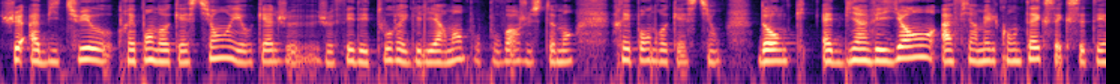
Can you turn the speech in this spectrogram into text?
je suis habituée à répondre aux questions et auxquels je, je fais des tours régulièrement pour pouvoir justement répondre aux questions. Donc être bienveillant, affirmer le contexte, etc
